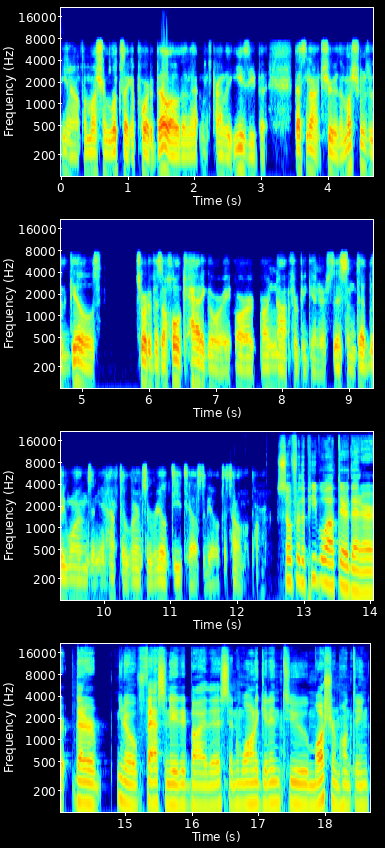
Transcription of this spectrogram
you know if a mushroom looks like a portobello, then that's probably easy, but that's not true. The mushrooms with gills, sort of as a whole category, are are not for beginners. There's some deadly ones, and you have to learn some real details to be able to tell them apart. So for the people out there that are that are you know fascinated by this and want to get into mushroom hunting,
